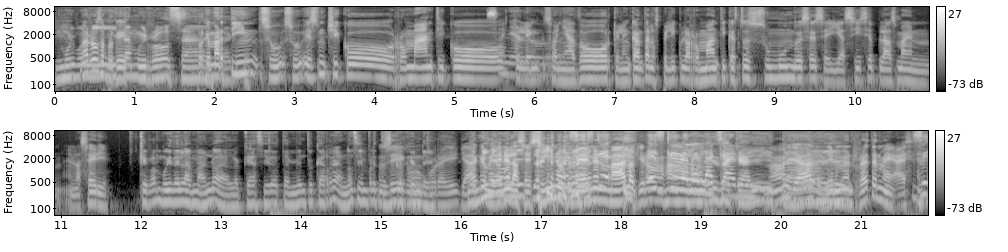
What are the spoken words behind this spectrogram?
muy bonita, Más rosa porque- muy rosa. Porque exacto. Martín su, su, es un chico romántico, que le, Soñador. soñador, que le encantan las películas románticas, entonces su mundo es ese y así se plasma en, en la serie. Que va muy de la mano a lo que ha sido también tu carrera, ¿no? Siempre te Pues sí, escogen como de... por ahí. Ya, de que me den el asesino, que me den el malo, quiero... es que vele la carita. carita. No, ya, denme, rétenme. Sí,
